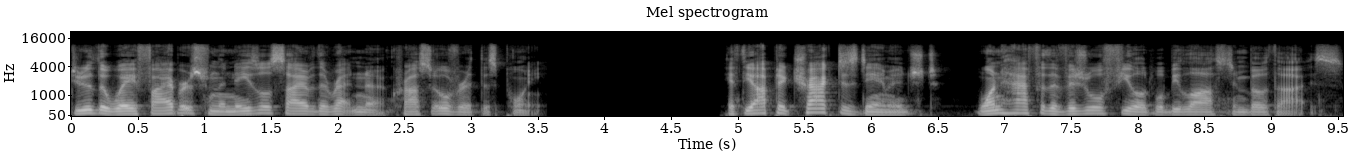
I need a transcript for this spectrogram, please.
due to the way fibers from the nasal side of the retina cross over at this point. If the optic tract is damaged, one half of the visual field will be lost in both eyes.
